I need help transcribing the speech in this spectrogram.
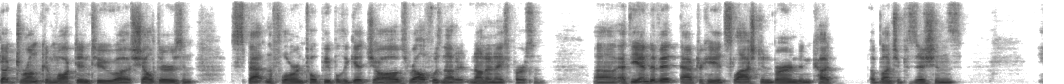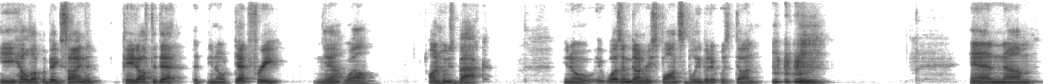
Got drunk and walked into uh, shelters and spat in the floor and told people to get jobs. Ralph was not a not a nice person. Uh, at the end of it, after he had slashed and burned and cut a bunch of positions, he held up a big sign that paid off the debt. That you know, debt free. Yeah, well, on whose back? You know, it wasn't done responsibly, but it was done. and um,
